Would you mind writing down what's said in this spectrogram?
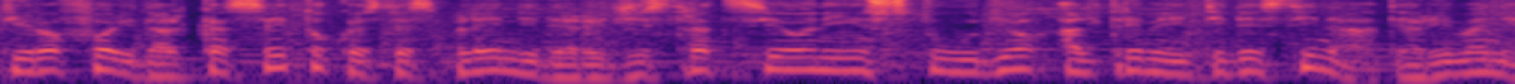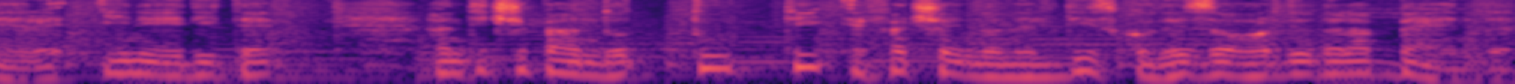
tirò fuori dal cassetto queste splendide registrazioni in studio altrimenti destinate a rimanere inedite, anticipando tutti e facendo nel disco d'esordio della band.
